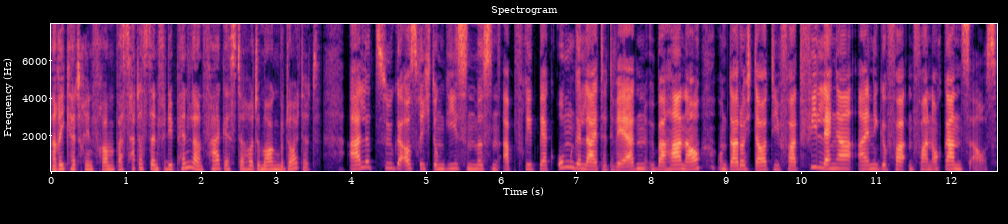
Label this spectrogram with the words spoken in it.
Marie-Kathrin Fromm, was hat das denn für die Pendler und Fahrgäste heute Morgen bedeutet? Alle Züge aus Richtung Gießen müssen ab Friedberg umgeleitet werden über Hanau und dadurch dauert die Fahrt viel länger. Einige Fahrten fahren auch ganz aus.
